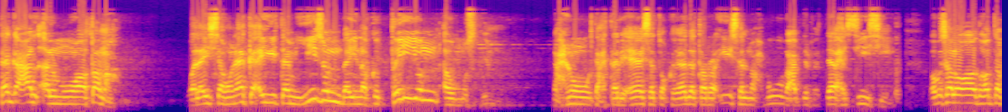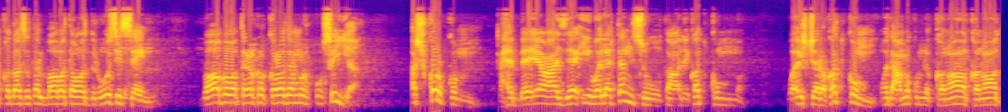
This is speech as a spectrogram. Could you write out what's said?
تجعل المواطنة وليس هناك أي تمييز بين قبطي أو مسلم. نحن تحت رئاسة وقيادة الرئيس المحبوب عبد الفتاح السيسي وبصلوات غض قداسة البابا والدروس الثاني بابا وطريق القرادة المرقصية أشكركم أحبائي وأعزائي ولا تنسوا تعليقاتكم واشتراكاتكم ودعمكم للقناة قناة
